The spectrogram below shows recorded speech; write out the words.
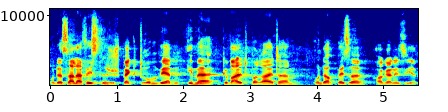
und das salafistische Spektrum werden immer gewaltbereiter und auch besser organisiert.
